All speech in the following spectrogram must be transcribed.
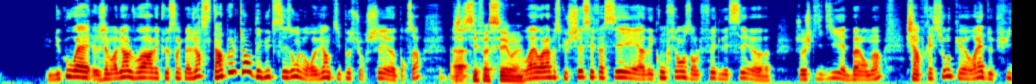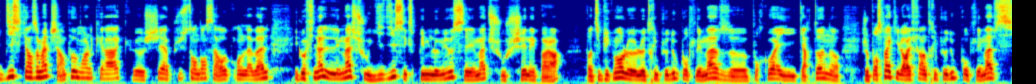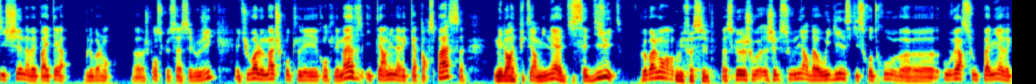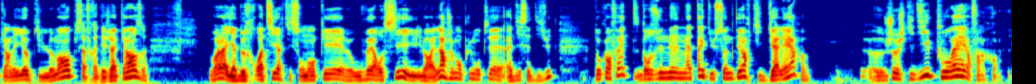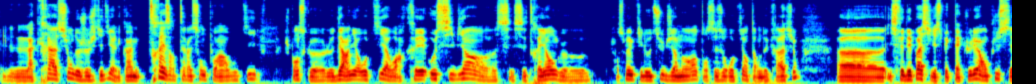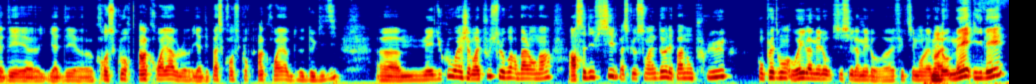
du coup, ouais, j'aimerais bien le voir avec le 5 majeur. C'était un peu le cas en début de saison et on revient un petit peu sur Shea euh, pour ça. Euh, s'est effacé, ouais. Ouais, voilà, parce que Shea effacé et avait confiance dans le fait de laisser euh, Josh Giddy être balle en main. J'ai l'impression que, ouais, depuis 10-15 matchs, c'est un peu moins le cas, que Shea a plus tendance à reprendre la balle et qu'au final, les matchs où Giddy s'exprime le mieux, c'est les matchs où Shea n'est pas là. Enfin, typiquement, le, triple-double contre les Mavs, euh, pourquoi il cartonne Je pense pas qu'il aurait fait un triple-double contre les Mavs si Shea n'avait pas été là, globalement. Euh, je pense que c'est assez logique. Et tu vois, le match contre les, contre les Mavs, il termine avec 14 passes, mais il aurait pu terminer à 17-18 globalement. Hein. Oui, facile. Parce que j'ai le souvenir d'un Wiggins qui se retrouve euh, ouvert sous le panier avec un lay-up qui le manque, ça ferait déjà 15 voilà, il y a deux trois tirs qui sont manqués, euh, ouverts aussi, il aurait largement pu monter à 17-18. Donc en fait, dans une, attaque du Thunder qui galère, euh, Josh Giddy pourrait, enfin, la création de Josh Giddy, elle est quand même très intéressante pour un rookie. Je pense que le dernier rookie à avoir créé aussi bien euh, ces, triangles, je pense même qu'il est au-dessus de Jamorant en saison rookie en termes de création. Euh, il se fait des passes, il est spectaculaire. En plus, il y a des, euh, il y a des euh, cross courtes incroyables. Il y a des passes cross courtes incroyables de, de Gizzy. mais du coup, ouais, j'aimerais plus le voir balle en main. Alors c'est difficile parce que son handle est pas non plus complètement. Oui, la mélo. Si, si, la mélo. effectivement, la mélo. Mais il est.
